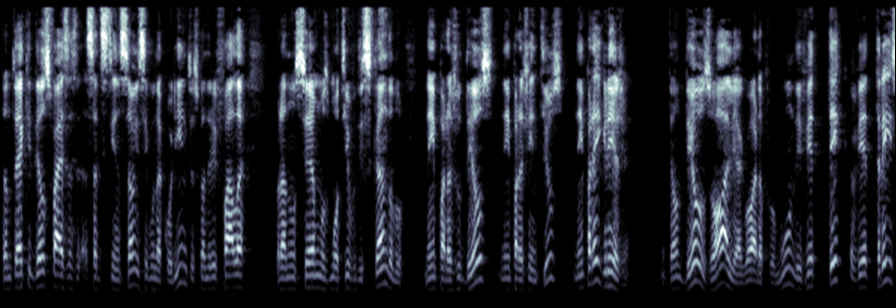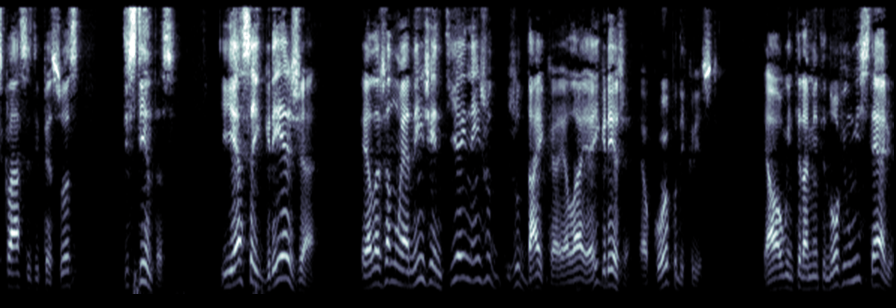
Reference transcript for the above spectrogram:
Tanto é que Deus faz essa distinção em 2 Coríntios, quando ele fala para não sermos motivo de escândalo nem para judeus, nem para gentios, nem para a igreja. Então Deus olha agora para o mundo e vê, vê três classes de pessoas distintas. E essa igreja, ela já não é nem gentia e nem judaica, ela é a igreja, é o corpo de Cristo. É algo inteiramente novo e um mistério.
